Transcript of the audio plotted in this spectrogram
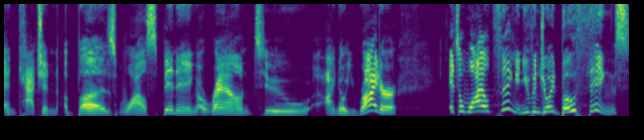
and catching a buzz while spinning around to I Know You Rider. It's a wild thing, and you've enjoyed both things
